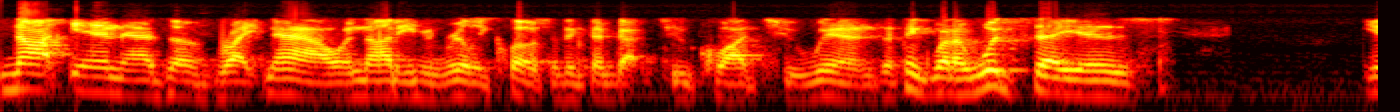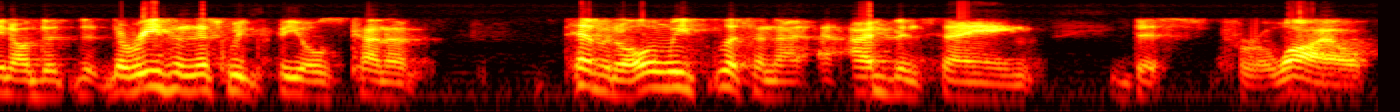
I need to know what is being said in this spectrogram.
not in as of right now and not even really close. I think they've got two quad two wins. I think what I would say is, you know, the, the, the reason this week feels kind of pivotal. And we listen. I, I've been saying this for a while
